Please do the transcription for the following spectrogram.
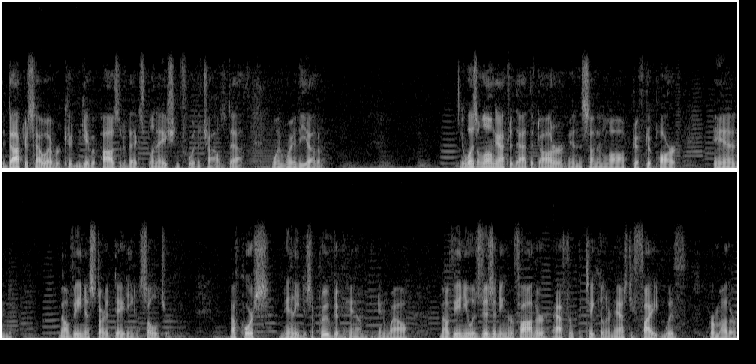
The doctors, however, couldn't give a positive explanation for the child's death, one way or the other. It wasn't long after that the daughter and the son in law drifted apart and Malvina started dating a soldier. Of course, Nanny disapproved of him, and while Malvina was visiting her father after a particular nasty fight with her mother,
